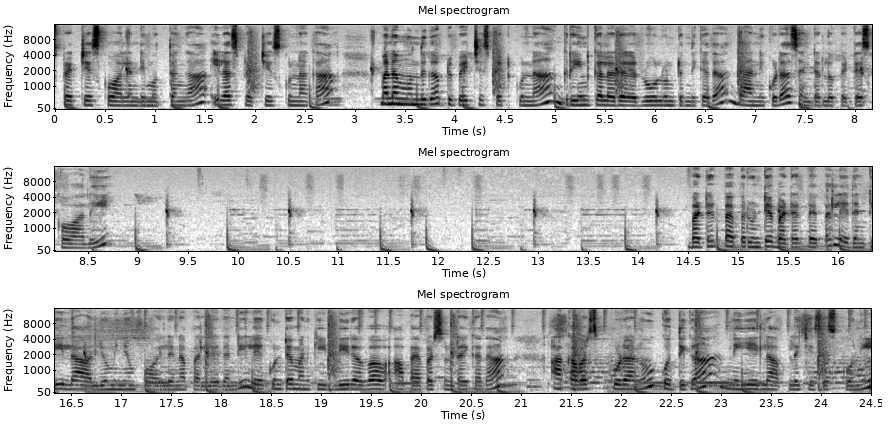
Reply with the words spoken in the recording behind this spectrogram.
స్ప్రెడ్ చేసుకోవాలండి మొత్తంగా. ఇలా స్ప్రెడ్ చేసుకున్నాక మనం ముందుగా ప్రిపేర్ చేసి పెట్టుకున్న గ్రీన్ కలర్ రోల్ ఉంటుంది కదా దాన్ని కూడా సెంటర్లో పెట్టేసుకోవాలి. బటర్ పేపర్ ఉంటే బటర్ పేపర్ లేదంటే ఇలా అల్యూమినియం ఫాయిల్ అయినా పర్లేదండి. లేకుంటే మనకి ఇడ్లీ రవ్వ ఆ పేపర్స్ ఉంటాయి కదా ఆ కవర్స్ కూడాను కొద్దిగా నెయ్యి ఇలా అప్లై చేసేసుకొని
